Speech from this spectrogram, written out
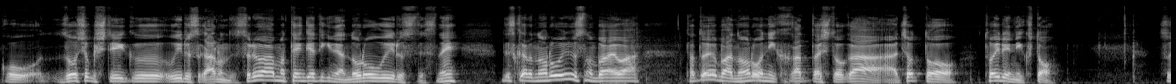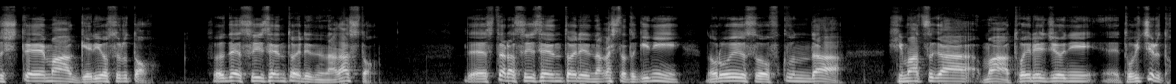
こう増殖していくウイルスがあるんです。それはま典型的にはノロウイルスですね。ですからノロウイルスの場合は例えばノロにかかった人がちょっとトイレに行くと。そしてまあ下痢をすると。それで水洗トイレで流すと。でそしたら水洗トイレで流した時にノロウイルスを含んだ飛沫がまあトイレ中に飛び散ると。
